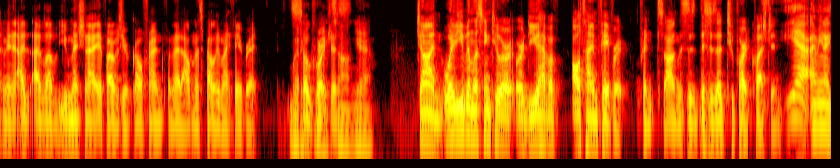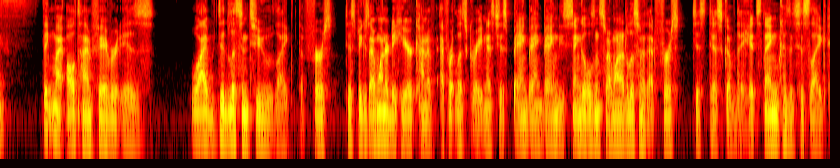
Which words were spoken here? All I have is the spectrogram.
i mean i, I love you mentioned I, if i was your girlfriend from that album that's probably my favorite what so a great gorgeous song yeah john what have you been listening to or, or do you have a all-time favorite Prince song? This is this is a two part question. Yeah, I mean, I think my all time favorite is. Well, I did listen to like the first just because I wanted to hear kind of effortless greatness, just bang, bang, bang these singles, and so I wanted to listen to that first just disc of the hits thing because it's just like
